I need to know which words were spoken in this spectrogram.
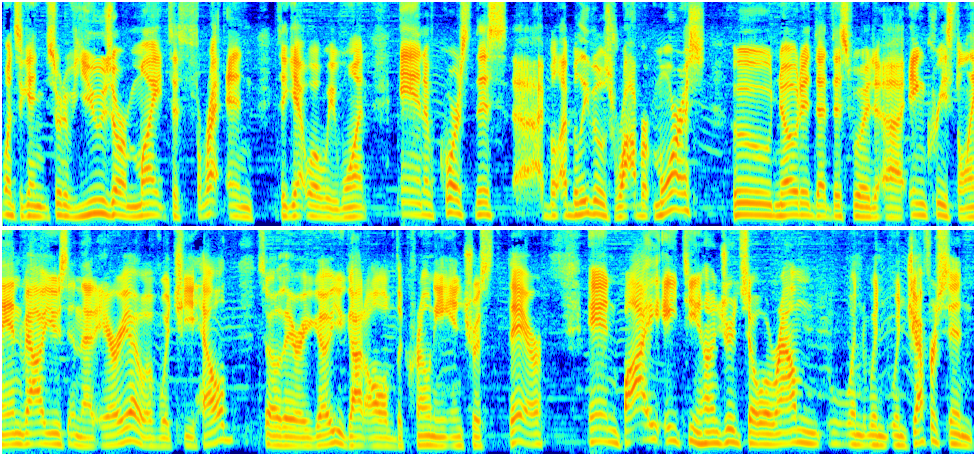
once again sort of use our might to threaten to get what we want and of course this uh, I, be- I, believe it was robert morris who noted that this would uh, increase land values in that area of which he held. So there you go. You got all of the crony interest there. And by 1800, so around when when, when Jefferson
